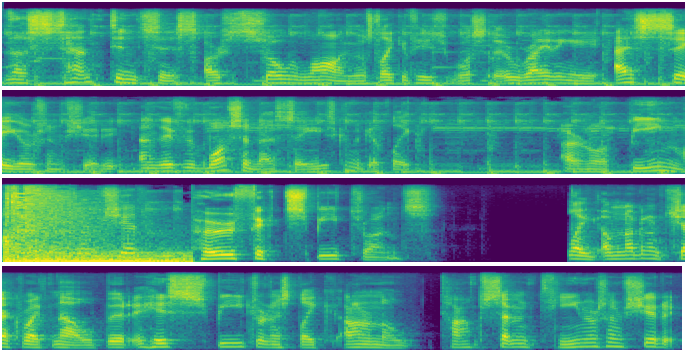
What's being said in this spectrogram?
the sentences are so long. It was like if he was writing a essay or some shit. And if it was an essay, he's gonna get like, I don't know, a B minus or some shit. Perfect speedruns like I'm not gonna check right now, but his speedrun is like I don't know top seventeen or some shit,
